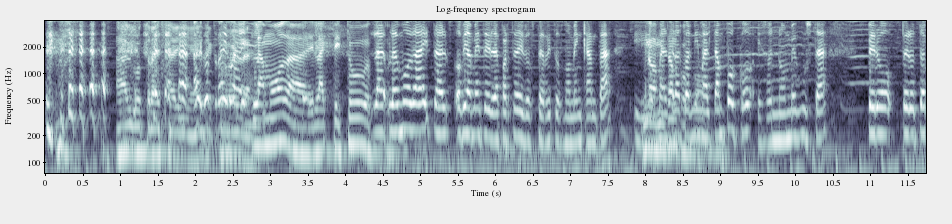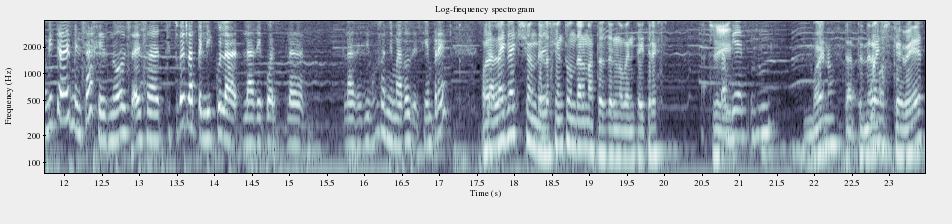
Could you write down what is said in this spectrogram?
Algo traes ahí. ¿eh? Algo traigo ahí. La moda, la actitud. La, la moda y tal, obviamente la parte de los perritos no me encanta, y No, el maltrato tampoco. animal tampoco, eso no me gusta, pero, pero también trae mensajes, ¿no? O sea, esa- si tú ves la película, la de, cual- la, la de dibujos animados de siempre, o la live action de Pues- Los 101 Dálmatas del 93. Sí. también... Bueno, la tendremos Pues- que ver,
